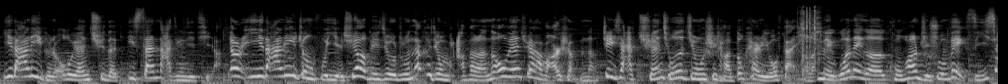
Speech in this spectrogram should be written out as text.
意大利可是欧元区的第三大经济体啊，要是意大利政府也需要被救助，那可就麻烦了。那欧元区还玩什么呢？这下全球的金融市场都开始有反应了，美国那个恐慌指数 VIX 一下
